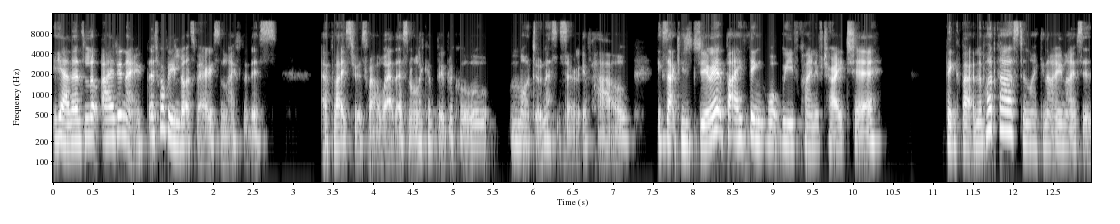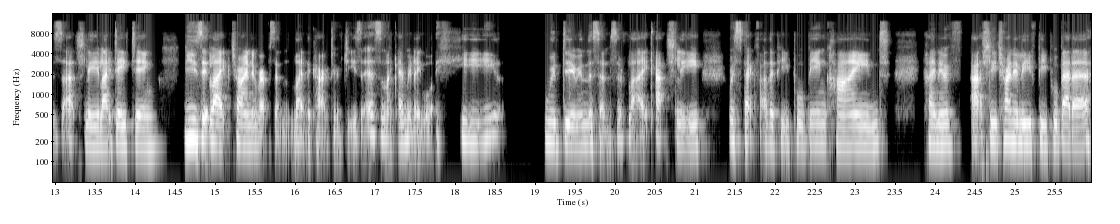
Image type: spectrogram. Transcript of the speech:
yeah, there's a lot. I don't know. There's probably lots of areas in life that this applies to as well, where there's not like a biblical model necessarily of how exactly to do it. But I think what we've kind of tried to think about in the podcast and like in our own lives is actually like dating use it like trying to represent like the character of jesus and like emulate what he would do in the sense of like actually respect for other people being kind kind of actually trying to leave people better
